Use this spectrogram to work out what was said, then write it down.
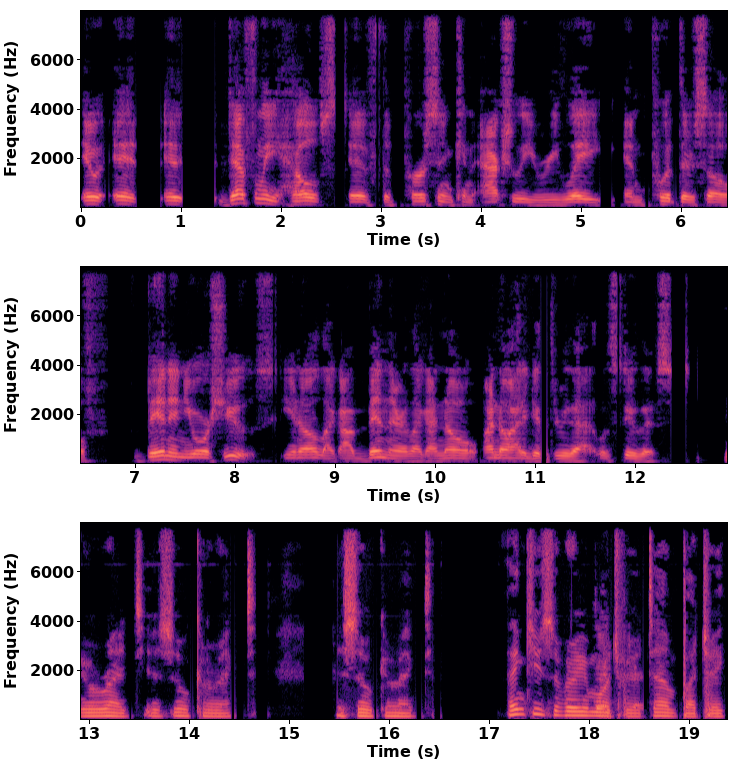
it it it definitely helps if the person can actually relate and put themselves been in your shoes you know like i've been there like i know i know how to get through that let's do this you're right you're so correct you're so correct thank you so very much for your time patrick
